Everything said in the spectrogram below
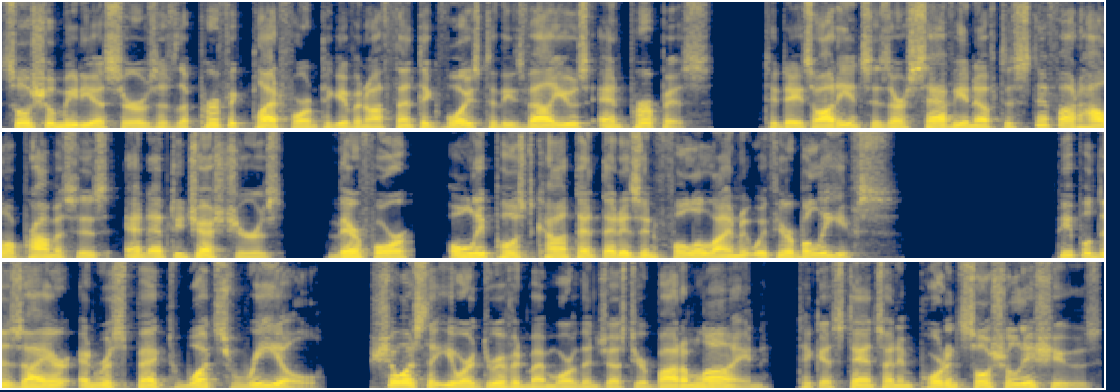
Social media serves as the perfect platform to give an authentic voice to these values and purpose. Today's audiences are savvy enough to sniff out hollow promises and empty gestures, therefore, only post content that is in full alignment with your beliefs. People desire and respect what's real. Show us that you are driven by more than just your bottom line. Take a stance on important social issues.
